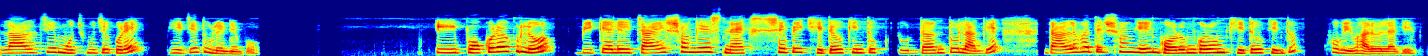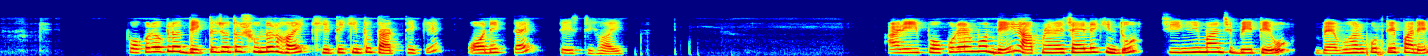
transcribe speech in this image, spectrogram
লালচে মুচমুচে করে ভেজে তুলে নেব। এই পকোড়াগুলো বিকেলে চায়ের সঙ্গে স্ন্যাক্স হিসেবে খেতেও কিন্তু দুর্দান্ত লাগে। ডাল ভাতের সঙ্গে গরম গরম খেতেও কিন্তু খুবই ভালো লাগে। পকোড়াগুলো দেখতে যত সুন্দর হয়, খেতে কিন্তু তার থেকে অনেকটাই টেস্টি হয়। আর এই পকোড়ার মধ্যে আপনারা চাইলে কিন্তু চিংড়ি মাছ বেটেও ব্যবহার করতে পারেন।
